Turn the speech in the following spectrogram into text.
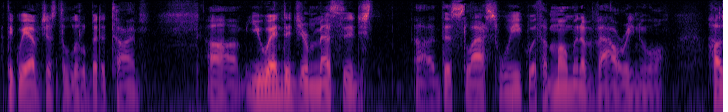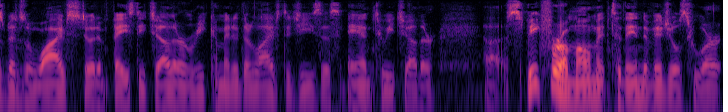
I think we have just a little bit of time. Um, you ended your message uh, this last week with a moment of vow renewal. Husbands and wives stood and faced each other and recommitted their lives to Jesus and to each other. Uh, speak for a moment to the individuals who are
